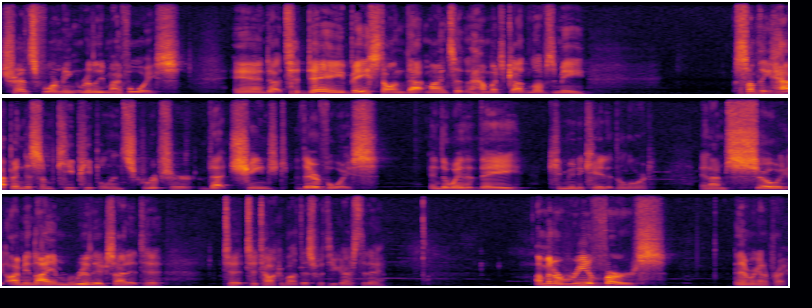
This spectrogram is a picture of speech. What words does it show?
transforming really my voice. And uh, today, based on that mindset and how much God loves me, something happened to some key people in Scripture that changed their voice in the way that they communicated the Lord. And I'm so, I mean, I am really excited to, to, to talk about this with you guys today. I'm going to read a verse and then we're going to pray.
